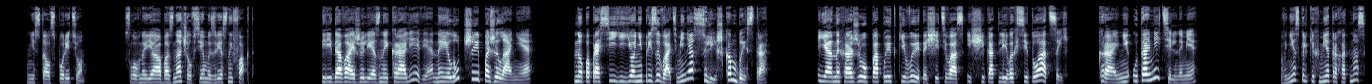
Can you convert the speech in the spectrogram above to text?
— не стал спорить он, словно я обозначил всем известный факт. «Передавай Железной Королеве наилучшие пожелания, но попроси ее не призывать меня слишком быстро». Я нахожу попытки вытащить вас из щекотливых ситуаций крайне утомительными. В нескольких метрах от нас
